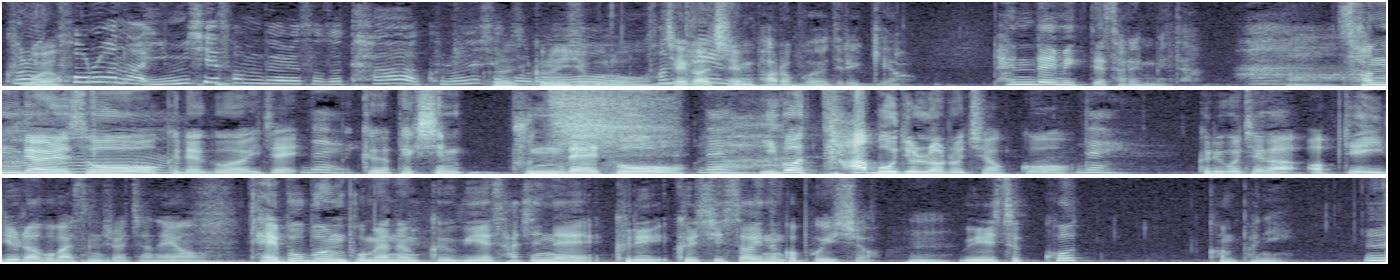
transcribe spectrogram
그럼 뭐요? 코로나 임시 선별에서도 다 그런 식으로 그런 식으로. 컨테이너- 제가 지금 바로 보여드릴게요. 팬데믹 때 사례입니다. 아. 선별소 아. 그리고 이제 네. 그 백신 분배소 네. 이거 다 모듈러로 지었고 네. 그리고 제가 업계 1위라고 말씀드렸잖아요. 대부분 보면은 그 위에 사진에 글이, 글씨 써 있는 거 보이죠? 음. 윌스콧 컴퍼니. 음.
